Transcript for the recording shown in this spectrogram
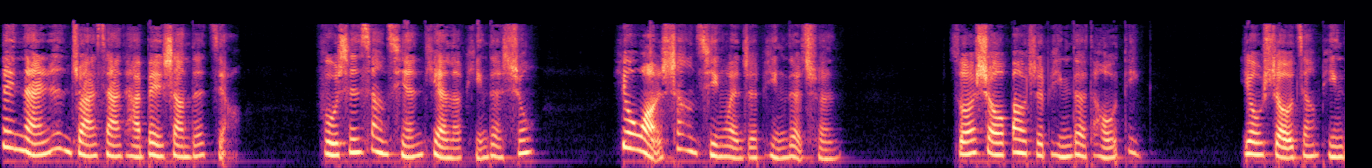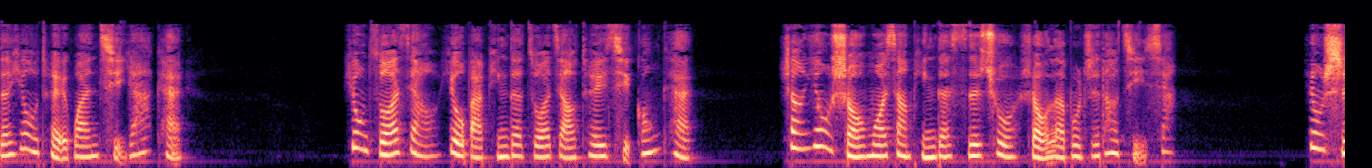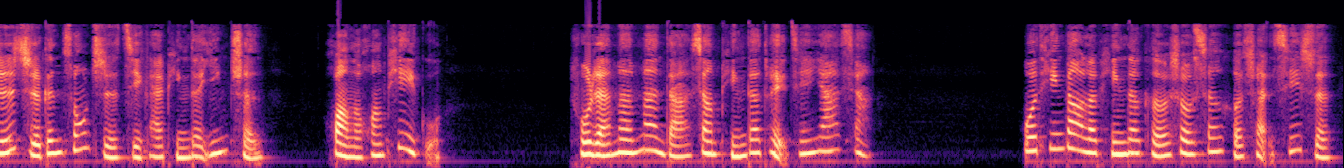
那男人抓下他背上的脚。俯身向前舔了平的胸，又往上亲吻着平的唇。左手抱着平的头顶，右手将平的右腿弯起压开，用左脚又把平的左脚推起弓开，让右手摸向平的私处揉了不知道几下，用食指跟中指挤开平的阴唇，晃了晃屁股。突然，慢慢的向平的腿间压下。我听到了平的咳嗽声和喘息声，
